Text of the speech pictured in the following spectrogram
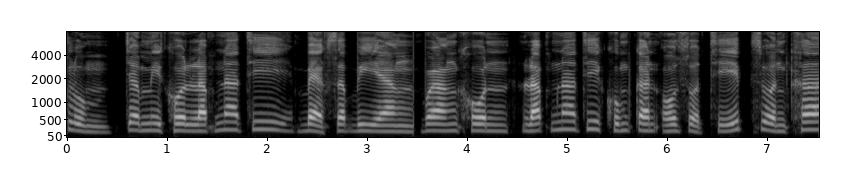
กลุ่มจะมีคนรับหน้าที่แบกเสบียง บางคนรับหน้าที่คุ้มกันโอสถทิพย์ ส่วนข้า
